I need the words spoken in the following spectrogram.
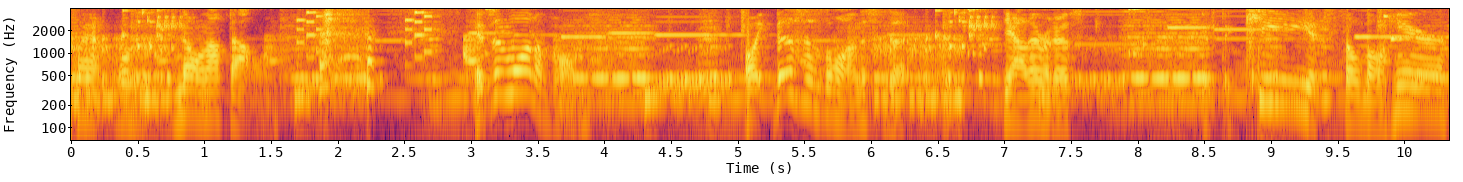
plant was it? No, not that one. it's in one of them. Oh, wait, this is the one. This is it. Yeah, there it is. Get the key. It fell down here.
